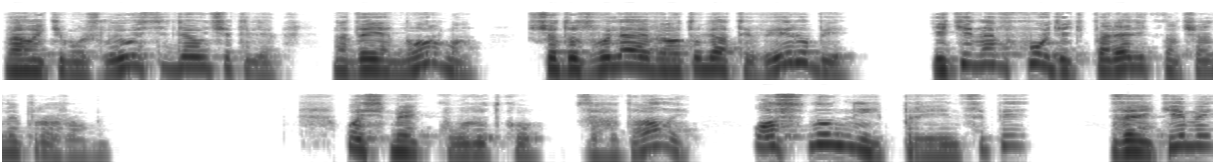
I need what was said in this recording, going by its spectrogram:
Великі можливості для учителя надає норма, що дозволяє виготовляти вироби, які не входять в перелік навчальної програми. Ось ми коротко згадали основні принципи, за якими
